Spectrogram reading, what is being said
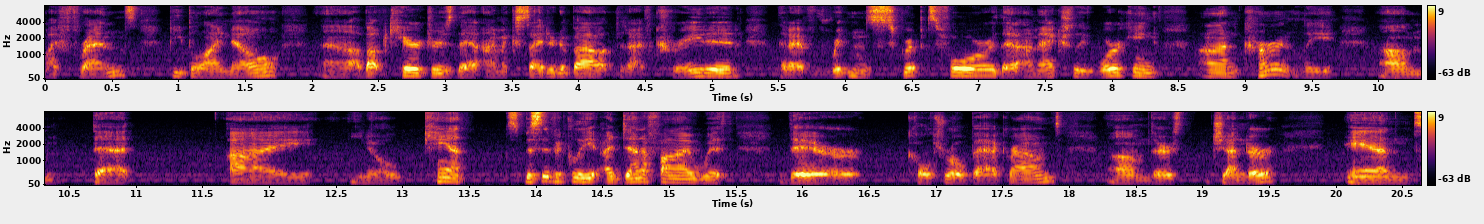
my friends, people I know, uh, about characters that I'm excited about, that I've created, that I've written scripts for, that I'm actually working on currently, um, that I, you know, can't specifically identify with their cultural background, um, their gender, and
